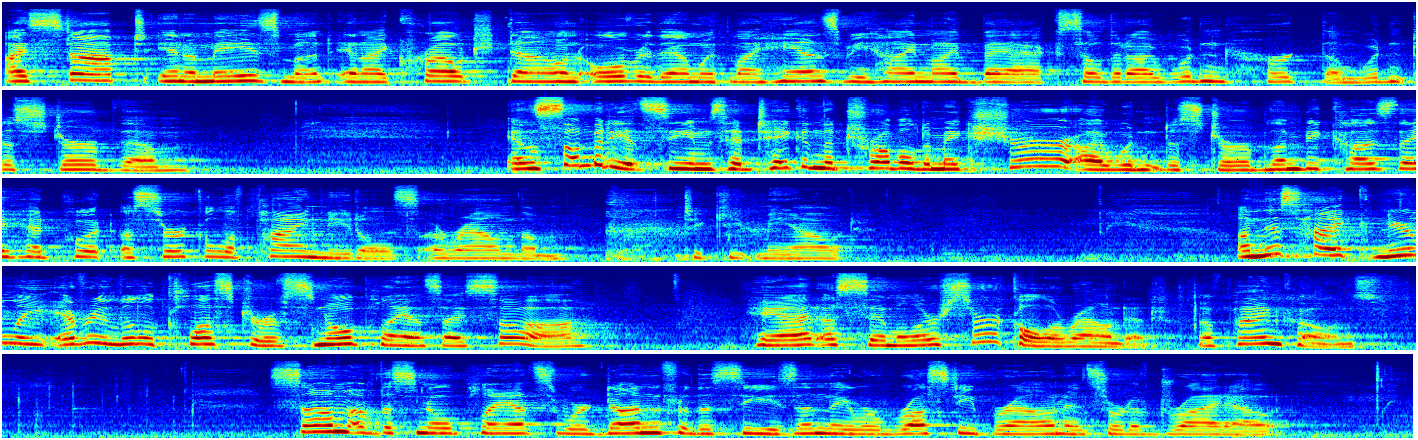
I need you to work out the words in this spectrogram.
I stopped in amazement and I crouched down over them with my hands behind my back so that I wouldn't hurt them, wouldn't disturb them. And somebody, it seems, had taken the trouble to make sure I wouldn't disturb them because they had put a circle of pine needles around them to keep me out. On this hike, nearly every little cluster of snow plants I saw had a similar circle around it of pine cones. Some of the snow plants were done for the season. They were rusty brown and sort of dried out,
